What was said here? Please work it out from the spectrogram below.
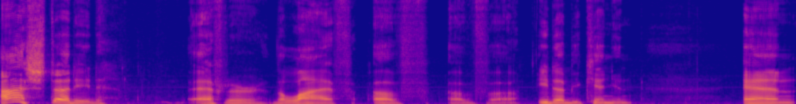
I studied after the life of of uh, E.W. Kenyon, and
